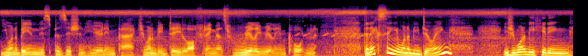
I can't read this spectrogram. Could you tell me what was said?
you want to be in this position here at impact. You want to be de-lofting. That's really, really important. The next thing you want to be doing is you want to be hitting,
